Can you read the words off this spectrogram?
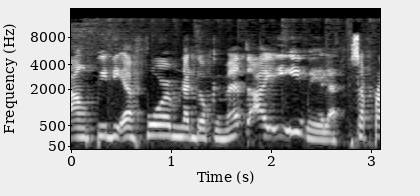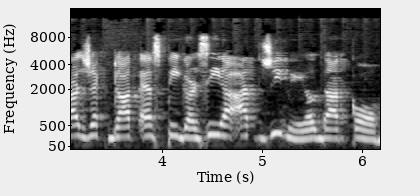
Ang PDF form na document ay i-email sa project.spgarcia at gmail.com.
